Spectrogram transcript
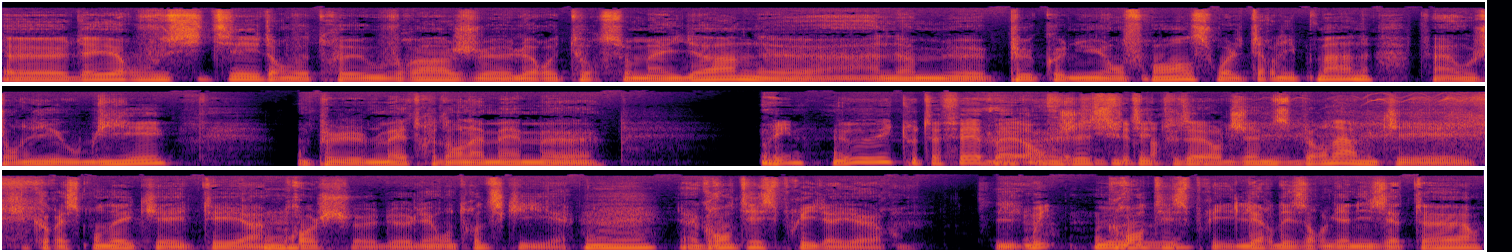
D'ailleurs, vous citez dans votre ouvrage Le Retour sur Maïdan un homme peu connu en France, Walter Lippmann, enfin aujourd'hui oublié. On peut le mettre dans la même oui, oui, oui, tout à fait. Bah, J'ai cité tout à l'heure James Burnham, qui, est, qui correspondait, qui a été un mmh. proche de Léon Trotsky. Mmh. Un grand esprit d'ailleurs. Oui, grand esprit, l'ère des organisateurs.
